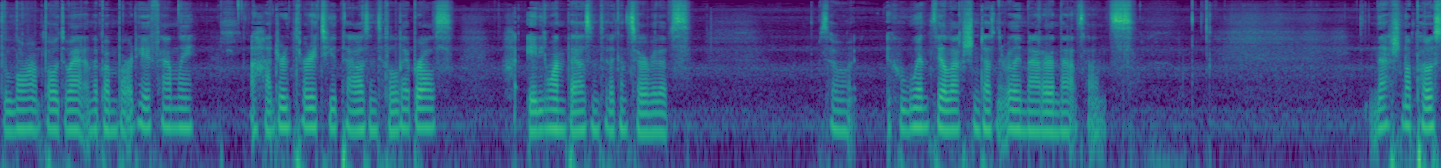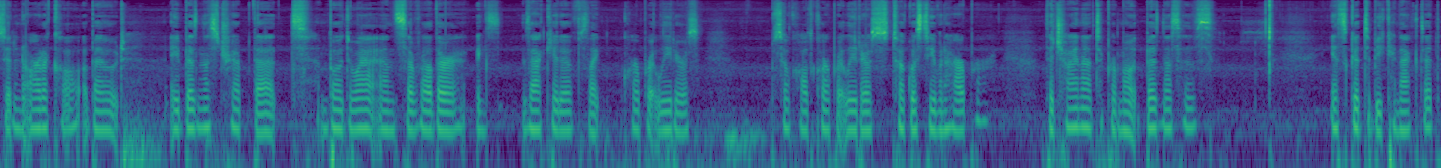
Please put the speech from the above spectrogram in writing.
The Laurent Beaudoin and the Bombardier family, 132,000 to the Liberals, 81,000 to the Conservatives. So who wins the election doesn't really matter in that sense. National posted an article about a business trip that Beaudoin and several other ex- executives, like corporate leaders, so called corporate leaders, took with Stephen Harper to China to promote businesses. It's good to be connected.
